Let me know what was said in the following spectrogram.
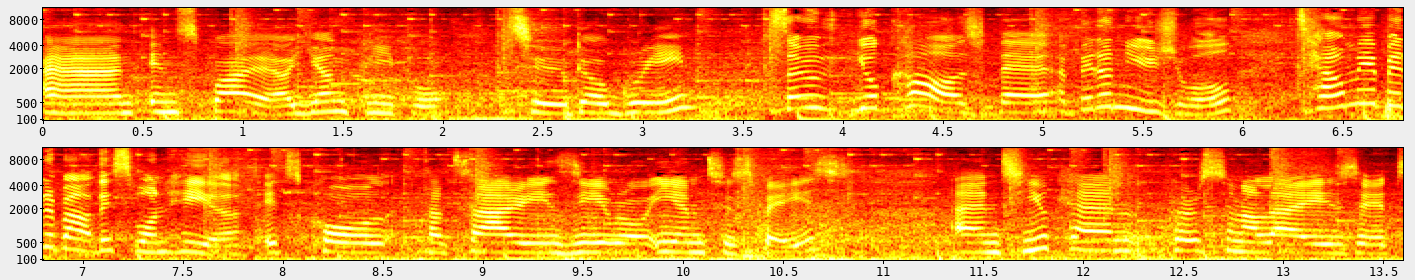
and inspire young people to go green. So your cars, they're a bit unusual. Tell me a bit about this one here. It's called Tazzari Zero EM2 Space. and you can personalize it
